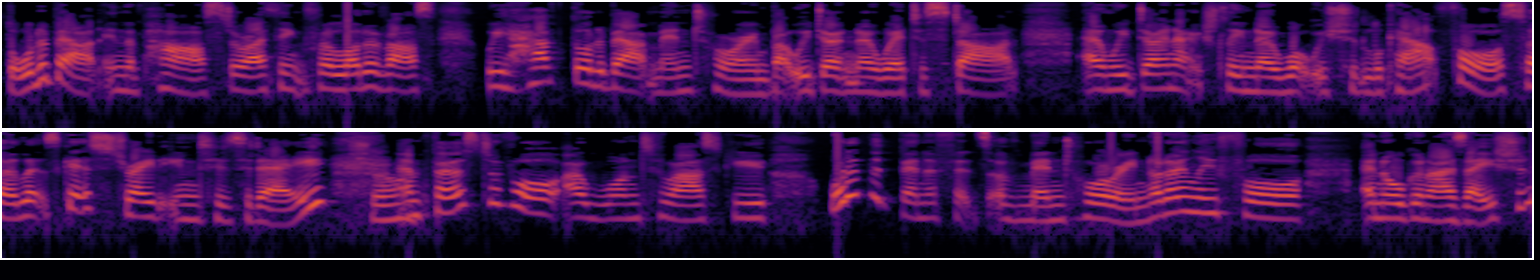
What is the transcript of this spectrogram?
thought about in the past, or I think for a lot of us, we have thought about mentoring, but we don't know where to start, and we don't actually know what we should look out for. So let's get straight into today. Sure. And first of all, I want to ask you, what are the benefits of mentoring, not only for an organisation,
